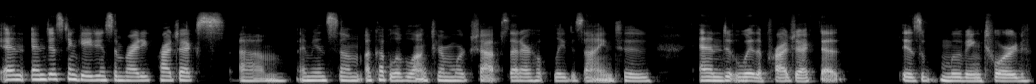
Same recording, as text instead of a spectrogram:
and and just engaging some writing projects. Um, I'm in some a couple of long term workshops that are hopefully designed to end with a project that is moving toward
